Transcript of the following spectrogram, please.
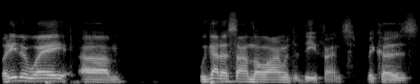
But either way, um, we got to sound the alarm with the defense because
